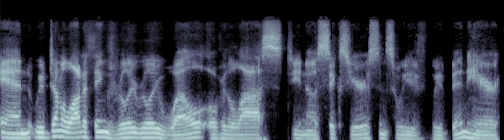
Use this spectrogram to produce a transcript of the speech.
and we've done a lot of things really, really well over the last you know six years since we've we've been here.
